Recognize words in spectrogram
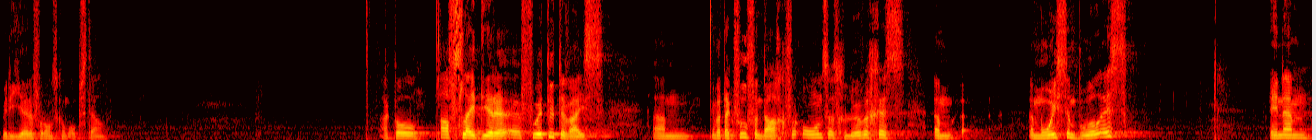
met die Here vir ons kom opstel. Ek wil afsluit deur 'n foto te wys. Um wat ek voel vandag vir ons as gelowiges 'n 'n mooi simbool is. En um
